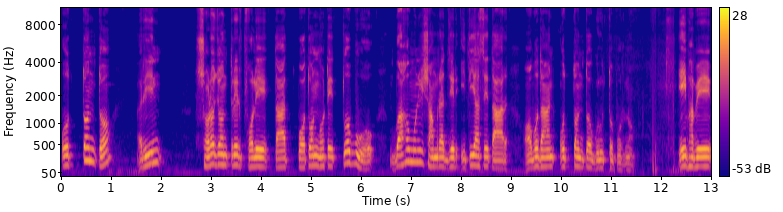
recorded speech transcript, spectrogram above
অত্যন্ত ঋণ ষড়যন্ত্রের ফলে তার পতন ঘটে, তবুও বাহমনি সাম্রাজ্যের ইতিহাসে তার অবদান অত্যন্ত গুরুত্বপূর্ণ। এইভাবে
